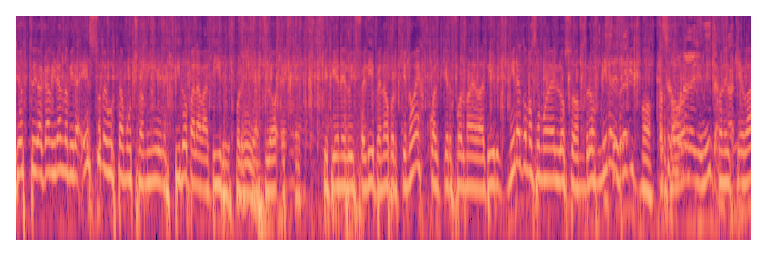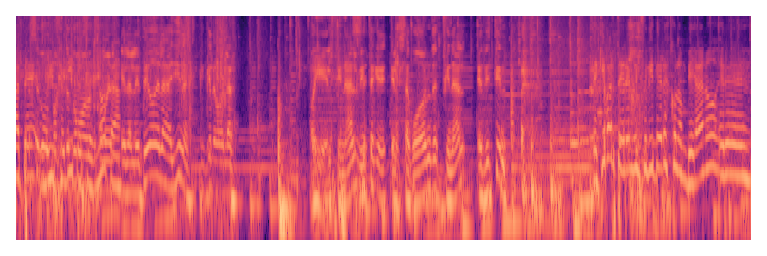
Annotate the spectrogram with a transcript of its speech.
Yo estoy acá mirando, mira, eso me gusta mucho a mí, el estilo para batir, por Mm. ejemplo, eh, eh, que tiene Luis Felipe, ¿no? Porque no es cualquier forma de batir. Mira cómo se mueven los hombros, mira el ritmo, Hace como una gallinita. con el que bate Hace como Luis Felipe, como, se como nota. el, el aleteo de la gallina que quiere volar. Oye, el final, viste que el sacudón del final es distinto. ¿De qué parte eres Luis Felipe? ¿Eres colombiano? ¿Eres...?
